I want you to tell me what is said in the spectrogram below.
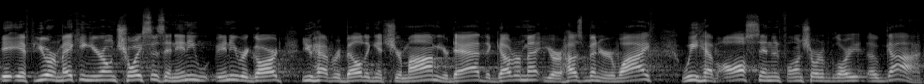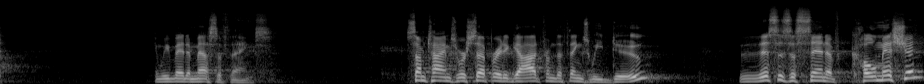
if you are making your own choices in any, any regard, you have rebelled against your mom, your dad, the government, your husband, or your wife. We have all sinned and fallen short of glory of God. And we've made a mess of things. Sometimes we're separated God from the things we do. This is a sin of commission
